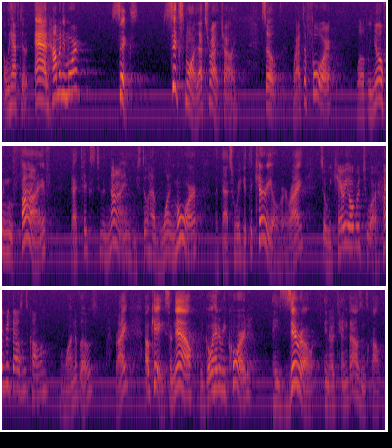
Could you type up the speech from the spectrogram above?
and we have to add how many more? Six. Six more. That's right, Charlie. So we're at the 4. Well, if we know if we move 5, that takes us to the 9. We still have one more, but that's where we get the carryover, right? So we carry over to our hundred thousands column, one of those, right? Okay, so now we go ahead and record a 0 in our 10,000s column.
